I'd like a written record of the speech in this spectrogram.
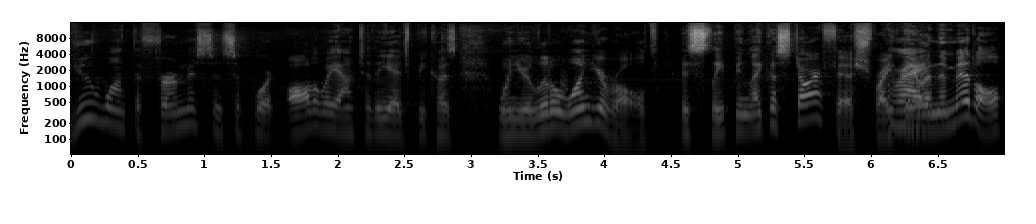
you want the firmness and support all the way out to the edge because when your little one year old is sleeping like a starfish right, Right. there in the middle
